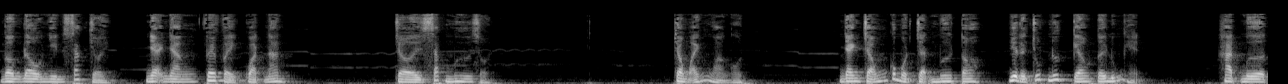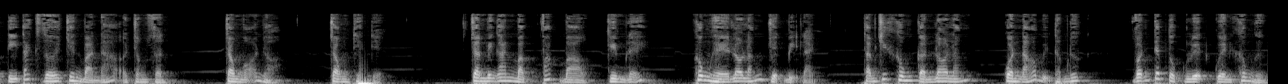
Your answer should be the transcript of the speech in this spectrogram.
ngẩng đầu nhìn sắc trời, Nhẹ nhàng phê phẩy quạt nan. Trời sắp mưa rồi. Trong ánh hoàng hôn, Nhanh chóng có một trận mưa to Như là chút nước kéo tới đúng hẹn. Hạt mưa tí tách rơi trên bàn đá ở trong sân, Trong ngõ nhỏ, Trong thiên địa. Trần Bình An mặc pháp bào, kim lễ không hề lo lắng chuyện bị lạnh, Thậm chí không cần lo lắng Quần áo bị thấm nước, Vẫn tiếp tục luyện quyền không ngừng.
